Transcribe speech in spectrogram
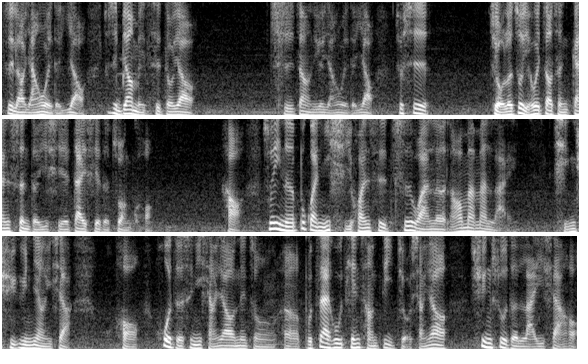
治疗阳痿的药，就是你不要每次都要吃这样一个阳痿的药，就是久了之后也会造成肝肾的一些代谢的状况。好，所以呢，不管你喜欢是吃完了，然后慢慢来，情绪酝酿一下，好，或者是你想要那种呃不在乎天长地久，想要迅速的来一下哈，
